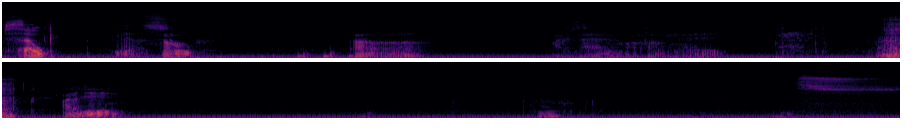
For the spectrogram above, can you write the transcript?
Soap? Yeah, soap. Uh. I just had it in my fucking head. Damn it. I did. Who the fuck- S-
